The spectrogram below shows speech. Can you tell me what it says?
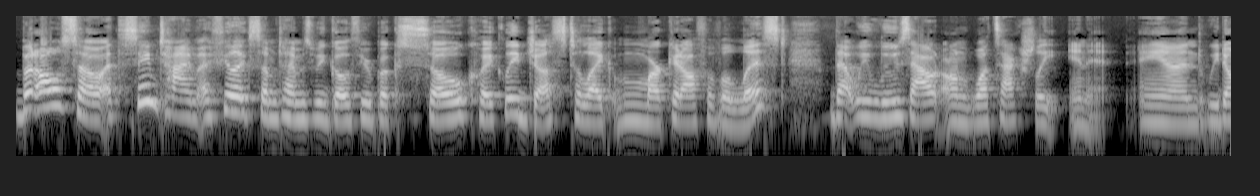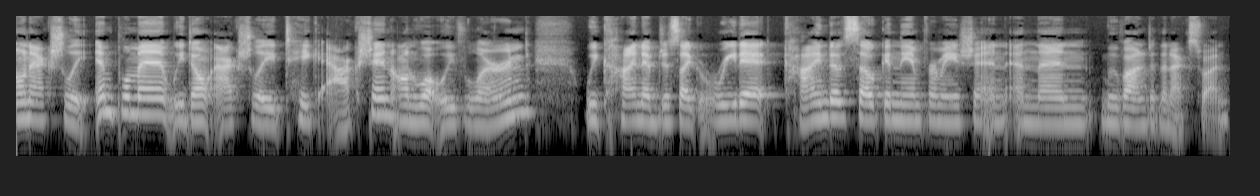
but also, at the same time, I feel like sometimes we go through books so quickly just to like mark it off of a list that we lose out on what's actually in it. And we don't actually implement, we don't actually take action on what we've learned. We kind of just like read it, kind of soak in the information, and then move on to the next one.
